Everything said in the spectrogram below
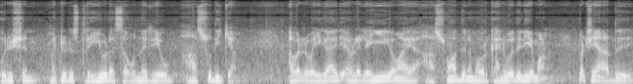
പുരുഷൻ മറ്റൊരു സ്ത്രീയുടെ സൗന്ദര്യവും ആസ്വദിക്കാം. അവരുടെ വൈകാരി അവരുടെ ലൈംഗികമായ ആസ്വാദനം അവർക്ക് അനുവദനീയമാണ്. പക്ഷേ അത്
